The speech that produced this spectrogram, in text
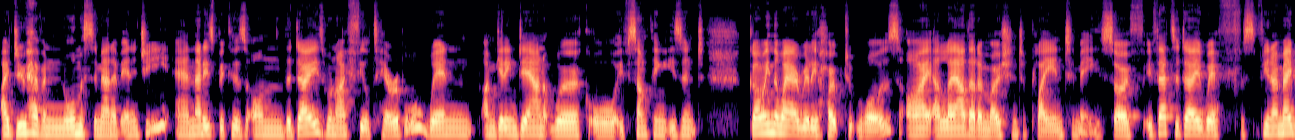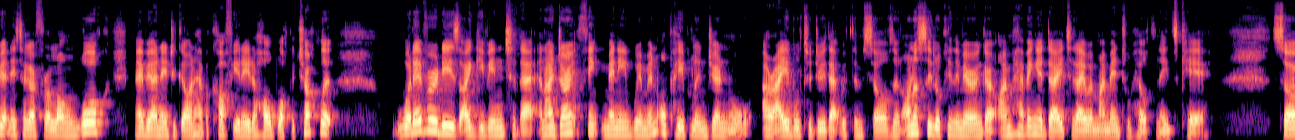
I do have an enormous amount of energy. And that is because on the days when I feel terrible, when I'm getting down at work, or if something isn't going the way I really hoped it was, I allow that emotion to play into me. So if, if that's a day where, you know, maybe I need to go for a long walk, maybe I need to go and have a coffee and eat a whole block of chocolate whatever it is, I give in to that. And I don't think many women or people in general are able to do that with themselves and honestly look in the mirror and go, I'm having a day today when my mental health needs care. So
